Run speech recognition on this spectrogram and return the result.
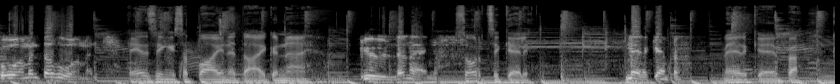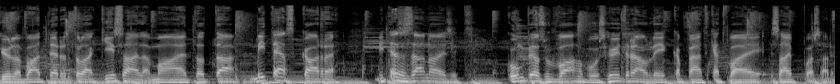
Huomenta, huomenta. Helsingissä painetaan, eikö näin? Kyllä näin. Sortsikeli. Melkeinpä. Melkeinpä. Kyllä vaan tervetuloa kisailemaan. Ja tota, mitäs Kare, mitä sä sanoisit? Kumpi on sun vahvuus, hydrauliikkapätkät vai saippuasari?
